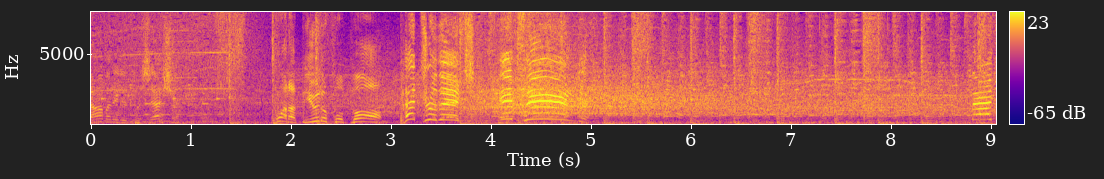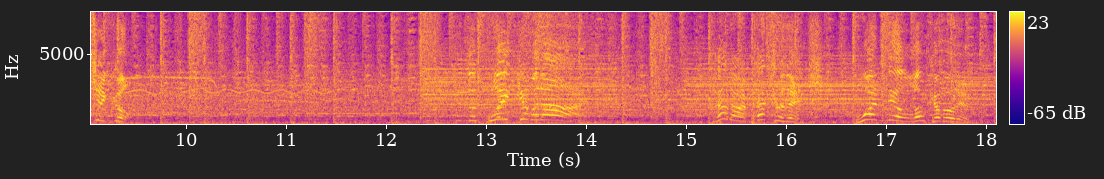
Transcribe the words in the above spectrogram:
dominated possession. What a beautiful ball. Petrovic, it's in! Magical! In the blink of an eye, Petar Petrovic, 1-0 locomotive.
